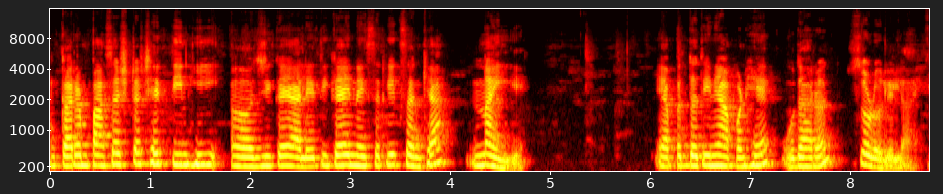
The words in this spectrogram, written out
कारण पासष्ट छेद तीन ही जी काही आले ती काही नैसर्गिक संख्या नाही आहे या पद्धतीने आपण हे उदाहरण सोडवलेलं आहे.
